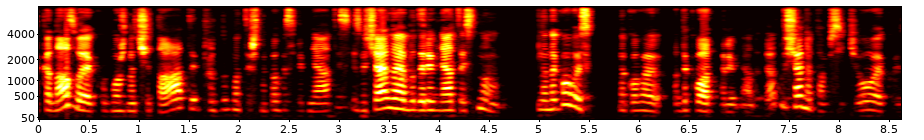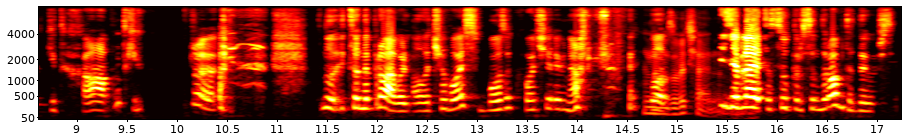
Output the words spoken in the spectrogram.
така назва, яку можна читати, придумати ж на когось рівнятись. І, звичайно, я буду рівнятись, ну, не на когось, на кого адекватно рівняти. а, Звичайно, там CTO, якось GitHub, ну таких вже. Ну, і це неправильно, але чогось мозок хоче рівнятися. Ну, звичайно. І з'являється imposter синдром, ти дивишся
